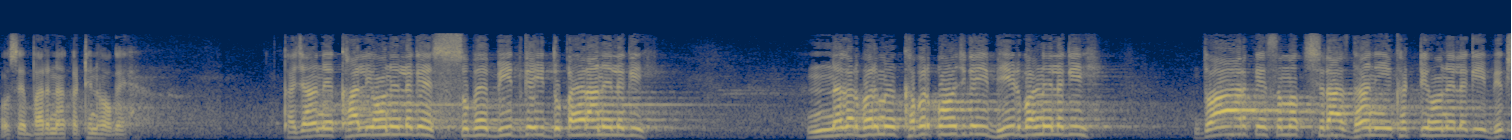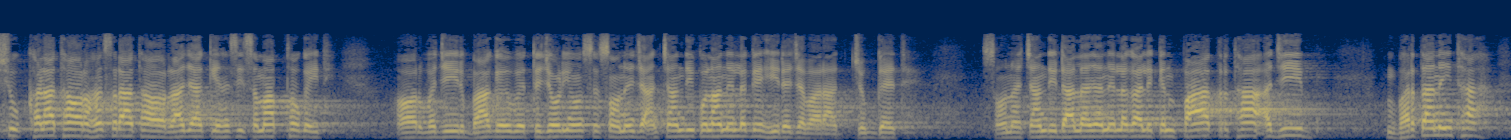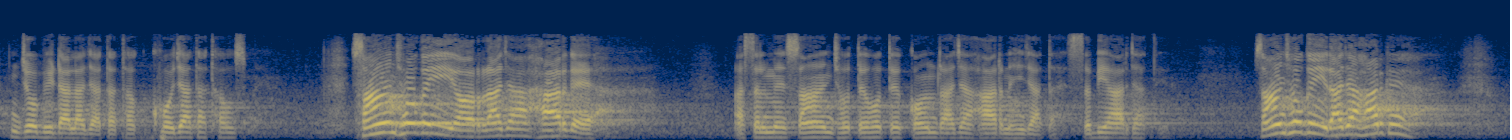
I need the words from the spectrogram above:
उसे भरना कठिन हो गया। खजाने खाली होने लगे, सुबह बीत गई, दोपहर आने लगी। नगर भर में खबर पहुँच गई, भीड़ बढ़ने लगी। द्वार के समक्ष राजधानी इकट्ठी होने लगी। भिक्षु खड़ा था और हंस रहा था और राजा की हँसी समाप्त हो गई थी। और वज़ीर भागे हुए तिजोड़ियों से सोने चांदी को लाने लगे। हीरे जवाहरात चुग गए थे। सोना चांदी डाला जाने लगा, लेकिन पात्र था, अजीब, भरता नहीं था। जो भी डाला जाता था, खो जाता था उसमें। साँझ हो गई और राजा हार गया। असल में साँझ होते होते कौन राजा हार नहीं जाता है? सभी हार जाते हैं। साँझ हो गई, राजा हार गया।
